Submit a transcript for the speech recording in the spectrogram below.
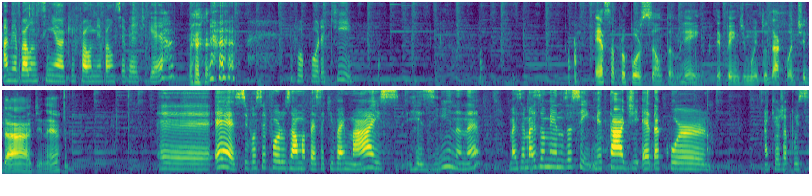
A minha balancinha, que eu falo, minha balancinha velha de guerra. Vou pôr aqui. Essa proporção também depende muito da quantidade, né? É, é, se você for usar uma peça que vai mais resina, né? Mas é mais ou menos assim, metade é da cor... Aqui eu já pus,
